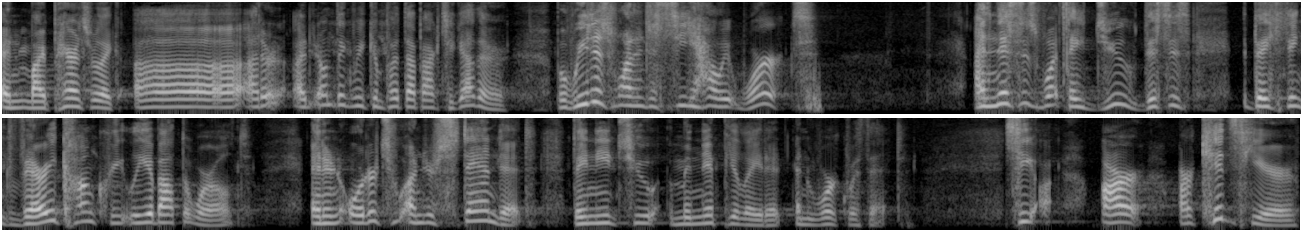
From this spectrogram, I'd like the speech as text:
and my parents were like, uh, I don't, I don't think we can put that back together. But we just wanted to see how it worked. And this is what they do. This is, they think very concretely about the world. And in order to understand it, they need to manipulate it and work with it. See, our, our kids here,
